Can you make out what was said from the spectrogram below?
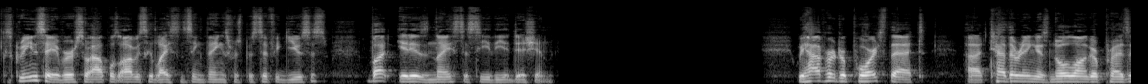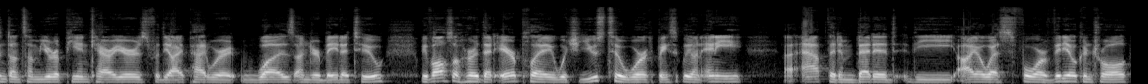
screensaver. So Apple's obviously licensing things for specific uses, but it is nice to see the addition. We have heard reports that uh, tethering is no longer present on some European carriers for the iPad where it was under Beta 2. We've also heard that AirPlay, which used to work basically on any uh, app that embedded the iOS 4 video control,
